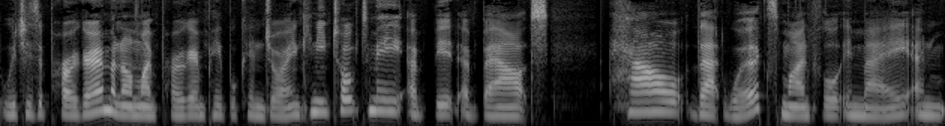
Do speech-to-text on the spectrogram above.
which is a program, an online program people can join. Can you talk to me a bit about how that works, Mindful in May, and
